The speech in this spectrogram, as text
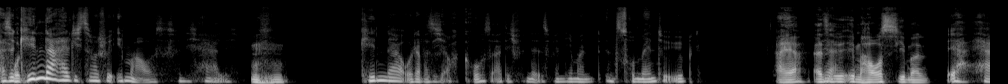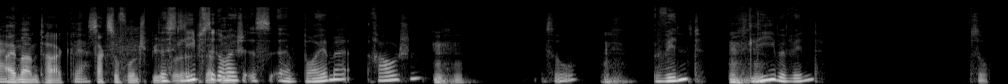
Also Und- Kinder halte ich zum Beispiel immer aus. Das finde ich herrlich. mhm. Kinder oder was ich auch großartig finde, ist, wenn jemand Instrumente übt. Ah ja, also Ja. im Haus jemand Ja, einmal am Tag Ja. Saxophon spielt. das liebste Klavier. Geräusch ist äh, Bäume rauschen. Mhm. So. Mhm. Wind. Mhm. Ich liebe Wind. So.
